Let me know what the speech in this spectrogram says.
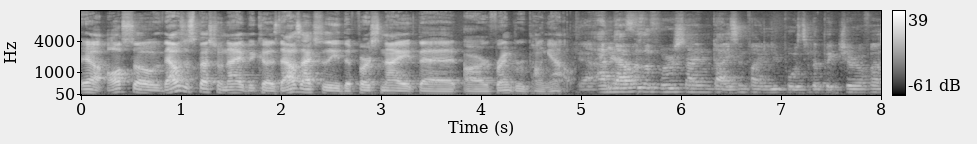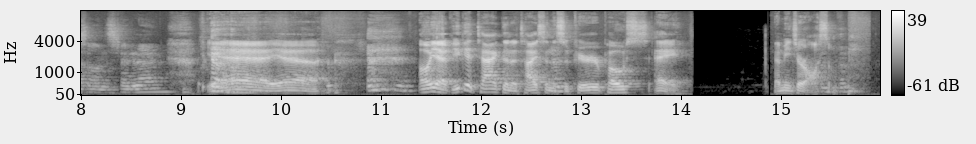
Yeah. Also, that was a special night because that was actually the first night that our friend group hung out. Yeah, and that was the first time Tyson finally posted a picture of us on Instagram. Yeah, yeah. Oh yeah, if you get tagged in a Tyson the Superior post, hey, that means you're awesome.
